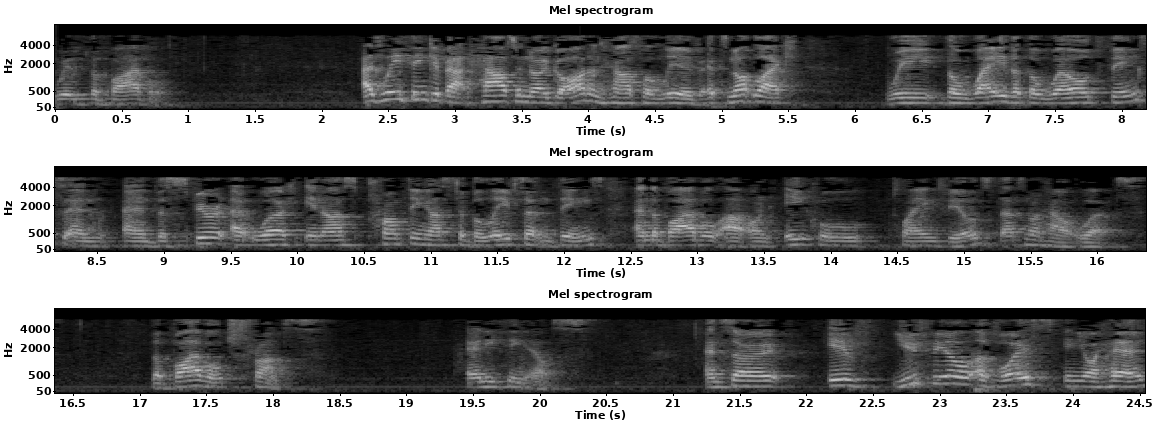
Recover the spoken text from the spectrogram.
with the Bible. As we think about how to know God and how to live, it's not like we, the way that the world thinks and, and the Spirit at work in us, prompting us to believe certain things, and the Bible are on equal playing fields. That's not how it works. The Bible trumps anything else. And so, if you feel a voice in your head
